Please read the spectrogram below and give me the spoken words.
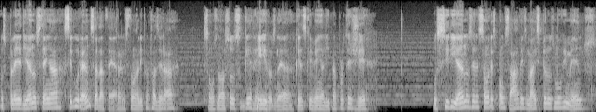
Os pleiadianos têm a segurança da Terra, eles estão ali para fazer a. São os nossos guerreiros, né? Aqueles que vêm ali para proteger. Os sirianos, eles são responsáveis mais pelos movimentos,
